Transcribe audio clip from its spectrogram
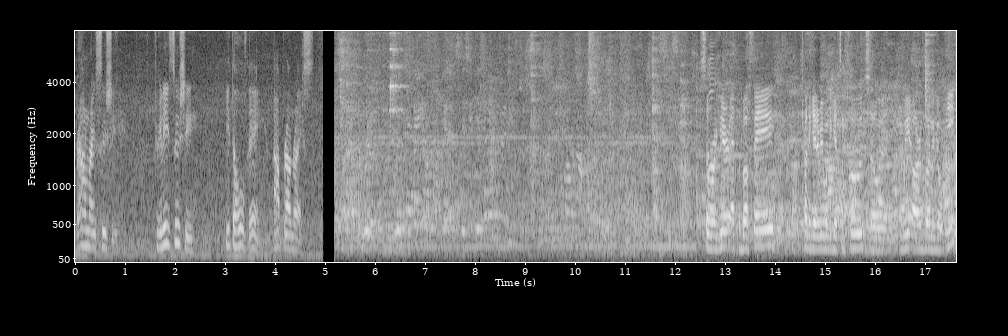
Brown rice sushi. If you're gonna eat sushi, eat the whole thing, not brown rice. So we're here at the buffet, trying to get everyone to get some food. So we are going to go eat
